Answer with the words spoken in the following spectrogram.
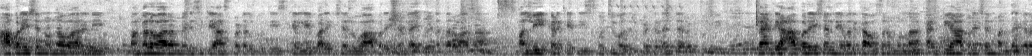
ఆపరేషన్ ఉన్న వారిని మంగళవారం మెడిసిటీ హాస్పిటల్కు తీసుకెళ్ళి పరీక్షలు ఆపరేషన్లు అయిపోయిన తర్వాత మళ్ళీ ఇక్కడికే తీసుకొచ్చి వదిలిపెట్టడం జరుగుతుంది. ఇట్లాంటి ఆపరేషన్లు ఎవరికి అవసరం ఉన్నా కంటి ఆపరేషన్ మన దగ్గర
